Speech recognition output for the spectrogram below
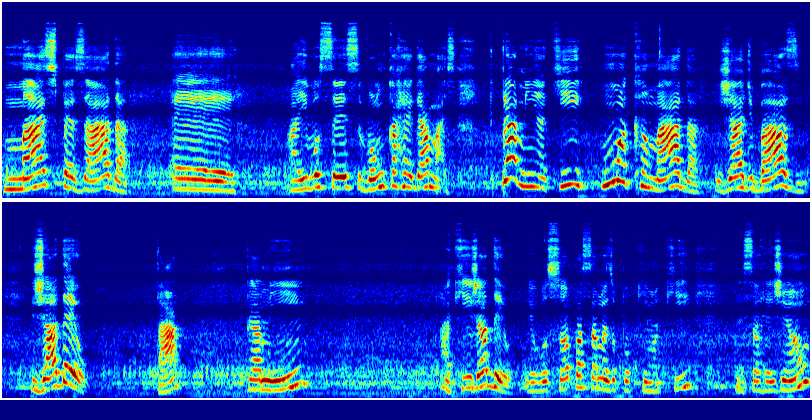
mais pesada, é, aí vocês vão carregar mais. Pra mim aqui, uma camada já de base já deu, tá? Pra mim, aqui já deu. Eu vou só passar mais um pouquinho aqui, nessa região.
